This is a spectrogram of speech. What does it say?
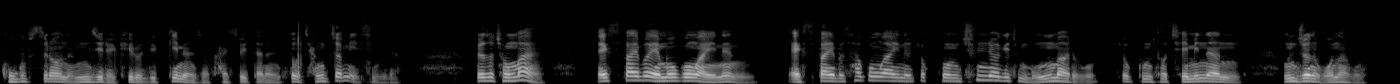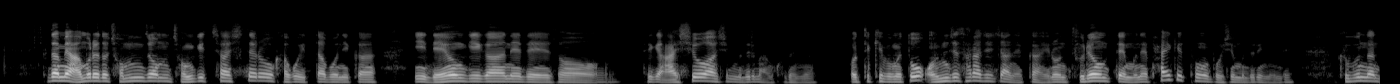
고급스러운 음질을 귀로 느끼면서 갈 수 있다는 또 장점이 있습니다. 그래서 정말 X5 M50i는 X5 40i는 조금 출력이 좀 목마르고 조금 더 재미난 운전을 원하고 그 다음에 아무래도 점점 전기차 시대로 가고 있다 보니까 이 내연기관에 대해서 되게 아쉬워하시는 분들이 많거든요. 어떻게 보면 또 언제 사라지지 않을까 이런 두려움 때문에 팔기통을 보시는 분들이 있는데 그분한,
